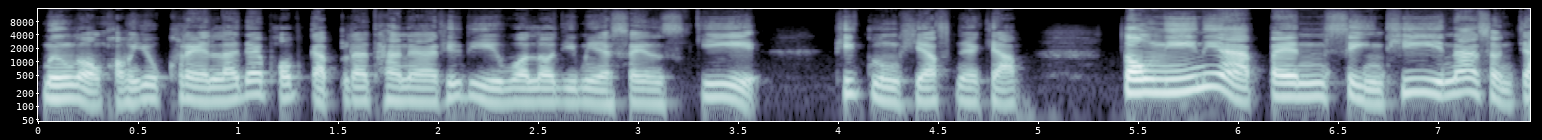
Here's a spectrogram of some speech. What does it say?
เมืองหลวงของยูเครน และได้พบกับประธานาธิบดีวโลดิเมียร์เซเลนสกี้ที่กรุงเคียฟนะครับตรงนี้เนี่ยเป็นสิ่งที่น่าสนใจ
